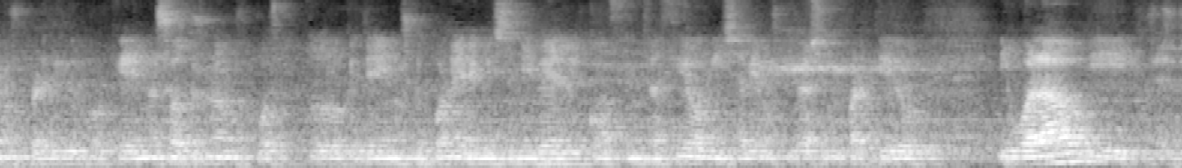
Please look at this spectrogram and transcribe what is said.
hemos perdido porque nosotros no hemos puesto todo lo que teníamos que poner en ese nivel de concentración y sabíamos que iba a ser un partido igualado y pues eso,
